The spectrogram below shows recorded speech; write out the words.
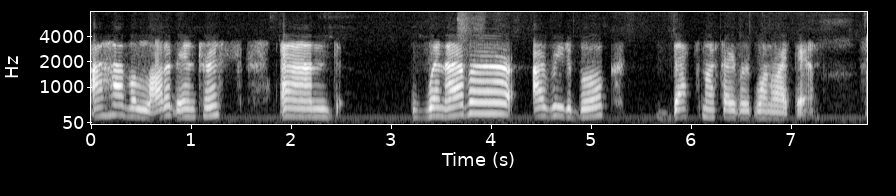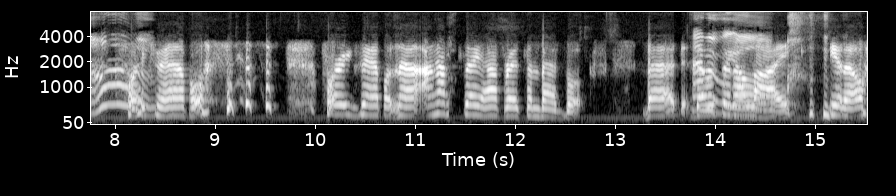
I have a lot of interests, and whenever I read a book, that's my favorite one right there. Oh. For example, for example, now I have to say I've read some bad books, but Haven't those that I like, you know,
